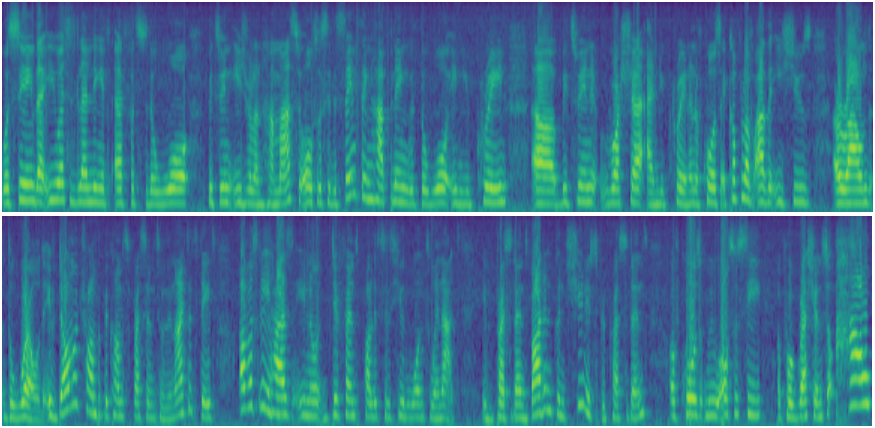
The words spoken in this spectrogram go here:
We're seeing that U.S. is lending its efforts to the war between Israel and Hamas. We also see the same thing happening with the war in Ukraine uh, between Russia and Ukraine, and, of course, a couple of other issues around the world. If Donald Trump becomes president of the United States, obviously he has, you know, different policies he would want to enact if President Biden continues to be president, of course, we will also see a progression. So how,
